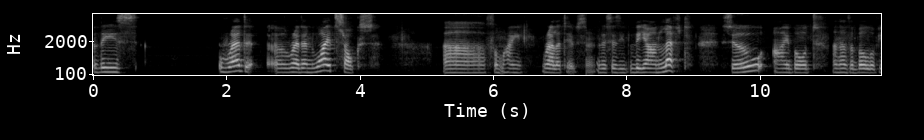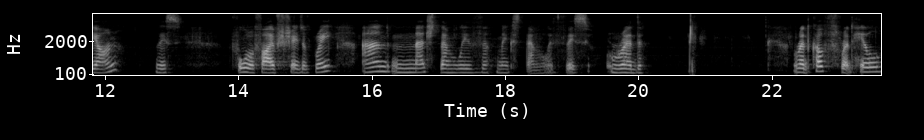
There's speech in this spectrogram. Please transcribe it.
these red, uh, red and white socks uh, for my relatives. This is the yarn left so I bought another bowl of yarn, this four or five shades of grey, and matched them with, mixed them with this red, red cuff, red heel,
